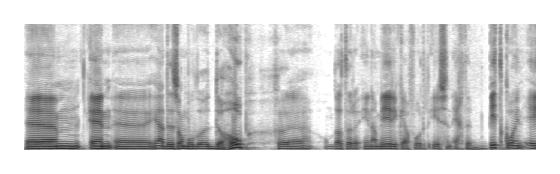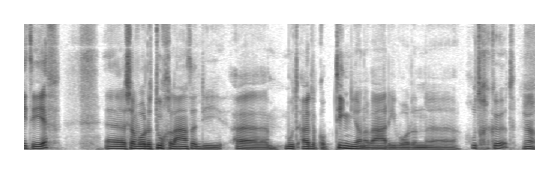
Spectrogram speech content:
Ehm, en ja, dat is allemaal de, de hoop. Ge- omdat er in Amerika voor het eerst een echte Bitcoin-ETF eh, zou worden toegelaten. Die eh, moet uiterlijk op 10 januari worden eh, goedgekeurd. Ja,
